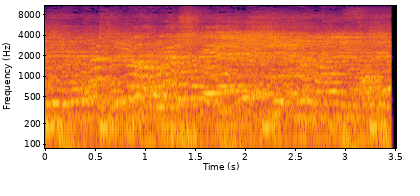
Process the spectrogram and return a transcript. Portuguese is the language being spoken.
Obrigado.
